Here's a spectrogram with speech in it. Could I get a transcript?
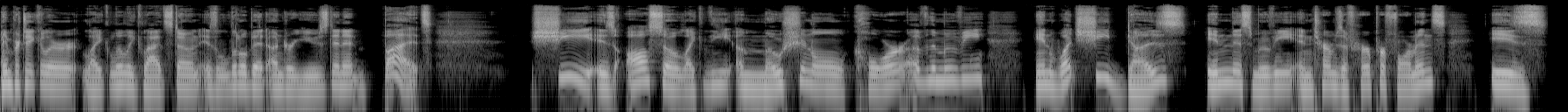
in particular like lily gladstone is a little bit underused in it but she is also like the emotional core of the movie and what she does in this movie in terms of her performance is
